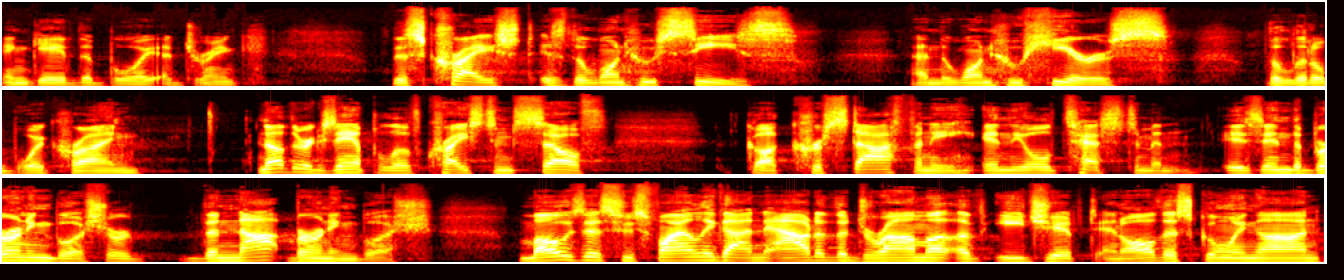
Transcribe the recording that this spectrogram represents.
and gave the boy a drink. This Christ is the one who sees and the one who hears the little boy crying. Another example of Christ himself, uh, Christophany in the Old Testament, is in the burning bush or the not burning bush. Moses, who's finally gotten out of the drama of Egypt and all this going on,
